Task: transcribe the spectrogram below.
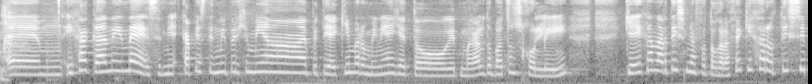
Ε, είχα κάνει, ναι, σε μια, κάποια στιγμή υπήρχε μια επαιτειακή ημερομηνία για, το, για τη μεγάλη των μπάτσων σχολή και είχα αναρτήσει μια φωτογραφία και είχα ρωτήσει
